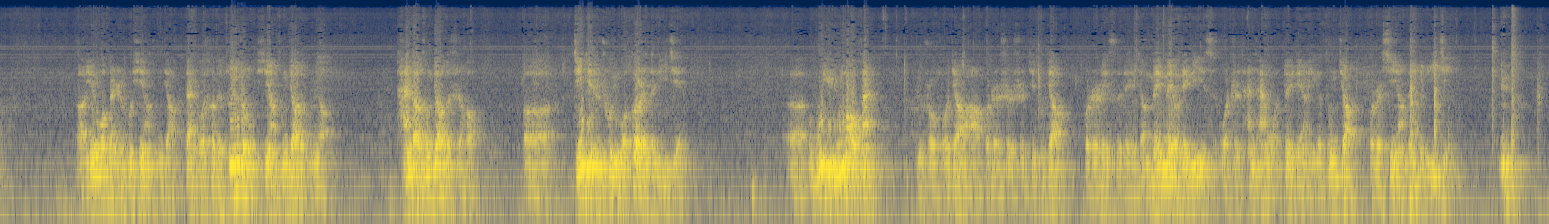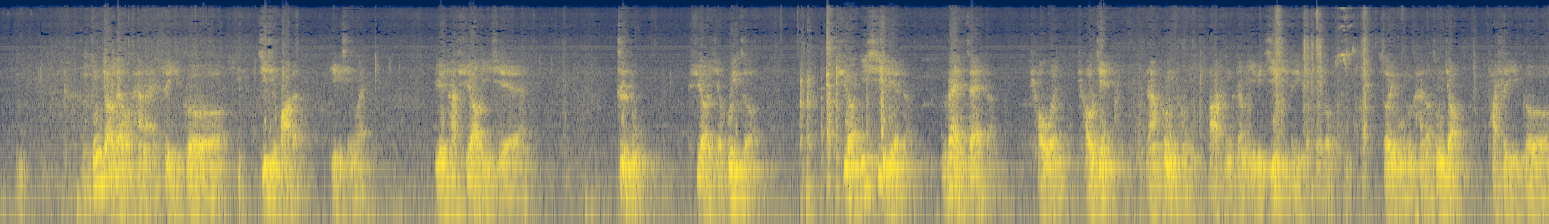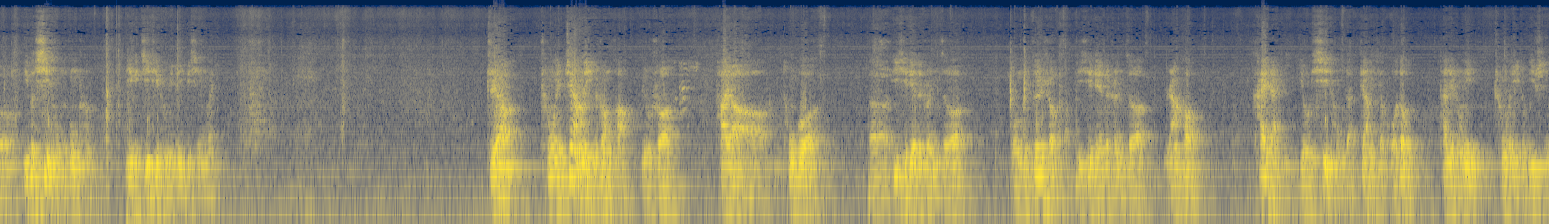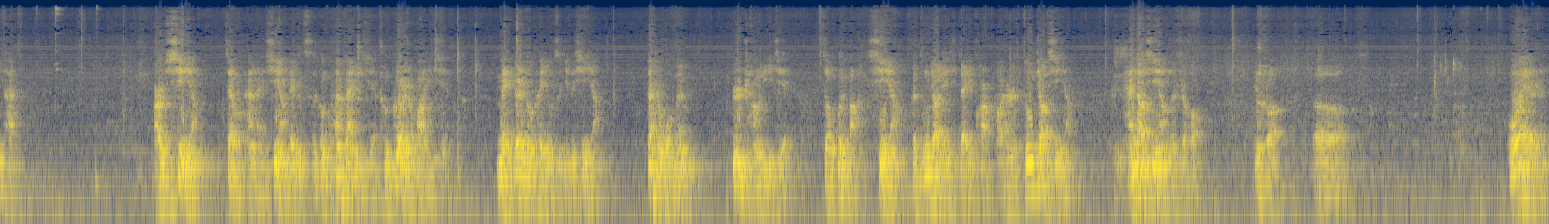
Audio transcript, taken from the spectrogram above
呃，因为我本人不信仰宗教，但是我特别尊重信仰宗教的朋友。谈到宗教的时候，呃，仅仅是出于我个人的理解，呃，无异于冒犯，比如说佛教啊，或者是是基督教，或者类似这些教，没没有这个意思。我只谈谈我对这样一个宗教或者信仰的一个理解。宗教在我看来是一个集体化的一个行为，因为它需要一些制度，需要一些规则，需要一系列的外在的条文条件，然后共同达成这么一个集体的一个活动。所以我们看到宗教，它是一个一个系统的工程，一个集体主义的一个行为，只要。成为这样的一个状况，比如说，他要通过呃一系列的准则，我们遵守一系列的准则，然后开展有系统的这样一些活动，它就容易成为一种意识形态。而信仰，在我看来，信仰这个词更宽泛一些，更个人化一些，每个人都可以有自己的信仰，但是我们日常理解。总会把信仰跟宗教联系在一块儿，好像是宗教信仰。谈到信仰的时候，比如说，呃，国外的人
